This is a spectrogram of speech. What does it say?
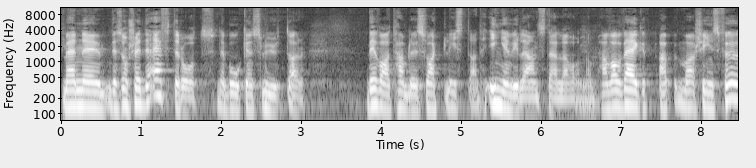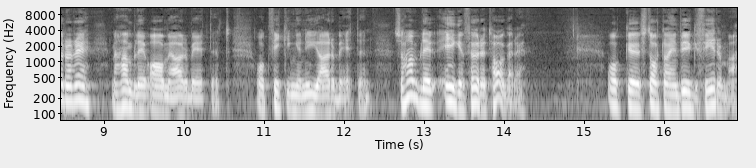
Men eh, det som skedde efteråt, när boken slutar, det var att han blev svartlistad. Ingen ville anställa honom. Han var vägmaskinsförare, men han blev av med arbetet och fick inga nya arbeten. Så han blev egen företagare och eh, startade en byggfirma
